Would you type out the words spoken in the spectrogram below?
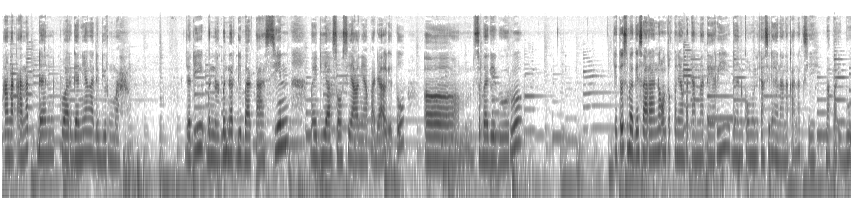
anak-anak dan keluarganya yang ada di rumah. Jadi benar-benar dibatasin media sosialnya. Padahal itu um, sebagai guru itu sebagai sarana untuk menyampaikan materi dan komunikasi dengan anak-anak sih Bapak Ibu.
